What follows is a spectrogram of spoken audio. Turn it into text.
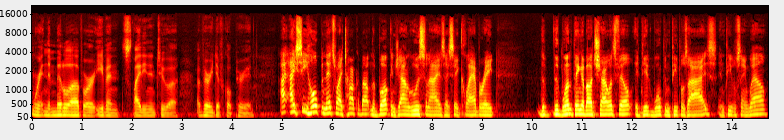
we're in the middle of, or even sliding into a, a very difficult period? I, I see hope, and that's what I talk about in the book. And John Lewis and I, as I say, collaborate. The the one thing about Charlottesville, it did open people's eyes, and people saying, "Well,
